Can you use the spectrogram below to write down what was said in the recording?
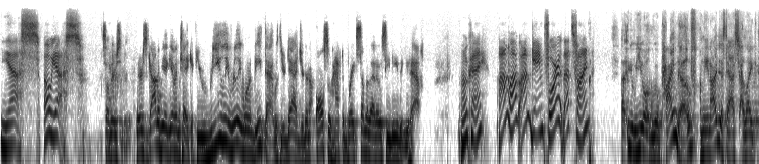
Yes. Oh, yes. so there's there's got to be a give and take if you really really want to beat that with your dad you're going to also have to break some of that ocd that you have Okay. I'm up. I'm game for it. That's fine. Uh, you, you will kind of. I mean i just asked i like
